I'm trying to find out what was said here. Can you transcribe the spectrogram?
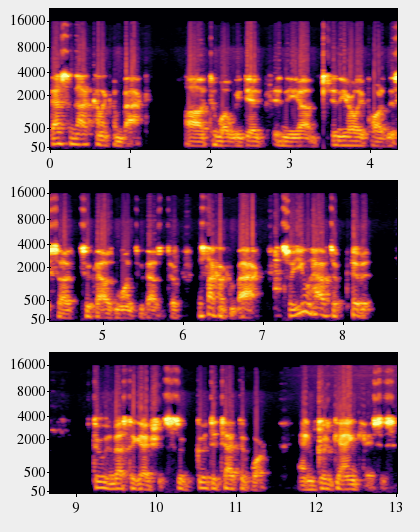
That's not going to come back uh, to what we did in the uh, in the early part of this uh, 2001, 2002. It's not going to come back. So you have to pivot through investigations, through good detective work and good gang cases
